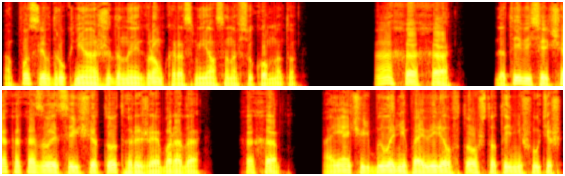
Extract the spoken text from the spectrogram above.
а после вдруг неожиданно и громко рассмеялся на всю комнату. «Ахаха! Да ты, весельчак, оказывается, еще тот, рыжая борода! Ха-ха! А я чуть было не поверил в то, что ты не шутишь.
